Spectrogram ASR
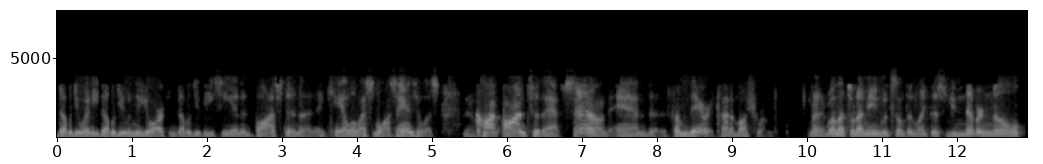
WNEW in New York and WBCN in Boston and KLOS in Los Angeles yeah. caught on to that sound, and from there it kind of mushroomed. Right. Well, that's what I mean with something like this. You never know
